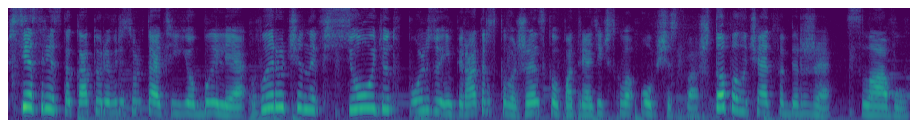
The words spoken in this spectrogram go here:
Все средства, которые в результате ее были выручены, все уйдет в пользу императорского женского патриотического общества. Что получает Фаберже? Славу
